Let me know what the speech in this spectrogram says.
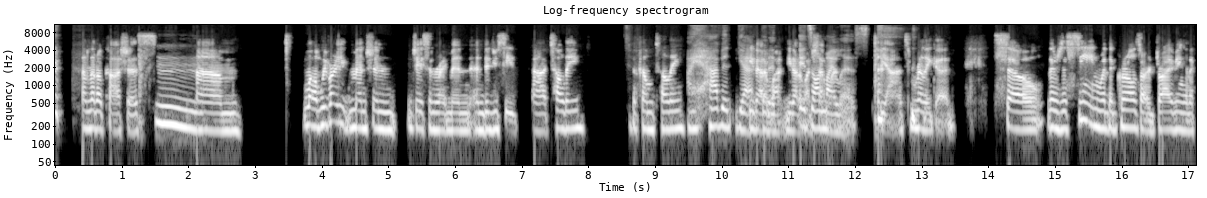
a little cautious. Hmm. Um, well, we've already mentioned Jason Reitman, and did you see uh, Tully, the film Tully? i haven't yet you gotta watch. You gotta watch it's on that my one. list yeah, it's really good. So there's a scene where the girls are driving in a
